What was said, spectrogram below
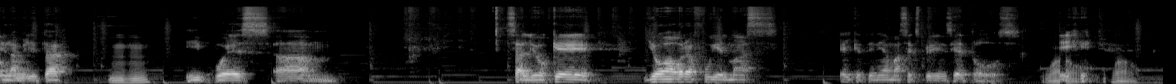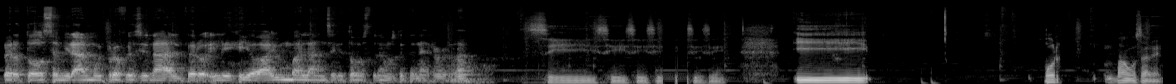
en la militar. Y pues salió que yo ahora fui el más, el que tenía más experiencia de todos. Pero todos se miran muy profesional, pero y le dije yo, hay un balance que todos tenemos que tener, ¿verdad? Sí, sí, sí, sí, sí, sí. Y por, vamos a ver,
